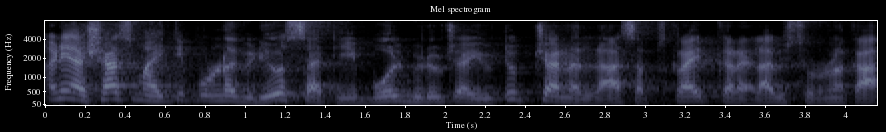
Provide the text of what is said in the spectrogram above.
आणि अशाच माहितीपूर्ण व्हिडिओजसाठी बोल व्हिडिओच्या यूट्यूब चॅनलला सबस्क्राईब करायला विसरू नका.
